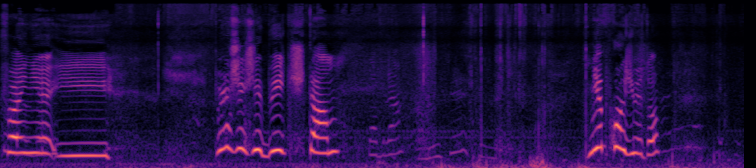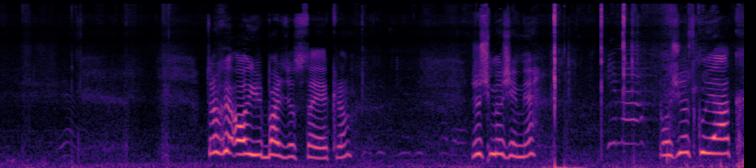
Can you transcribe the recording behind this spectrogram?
Fajnie i proszę się bić tam. Dobra. Nie obchodzi mnie to. Trochę o już bardziej odstaje ekran. Rzućmy o ziemię. Po środku jak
